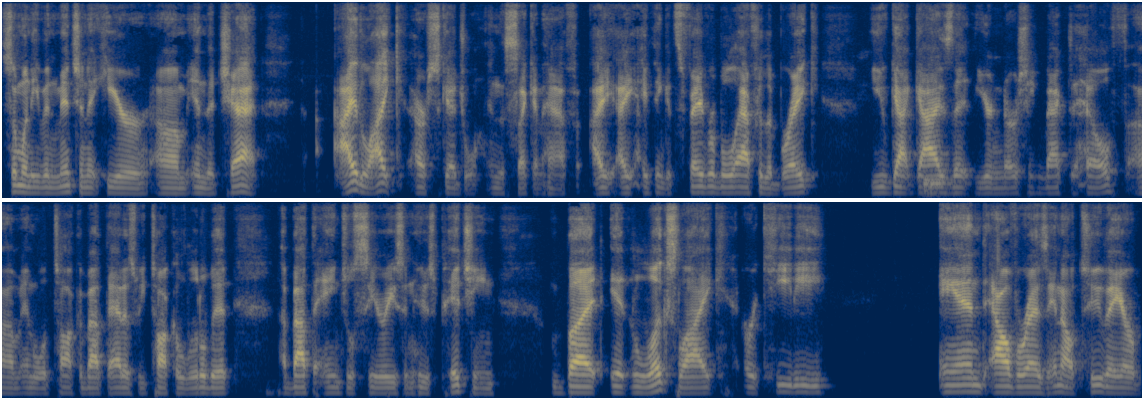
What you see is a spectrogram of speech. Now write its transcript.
someone even mentioned it here um, in the chat I like our schedule in the second half. I, I, I think it's favorable after the break. You've got guys that you're nursing back to health, um, and we'll talk about that as we talk a little bit about the Angel series and who's pitching. But it looks like Urquidy and Alvarez and Altuve are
